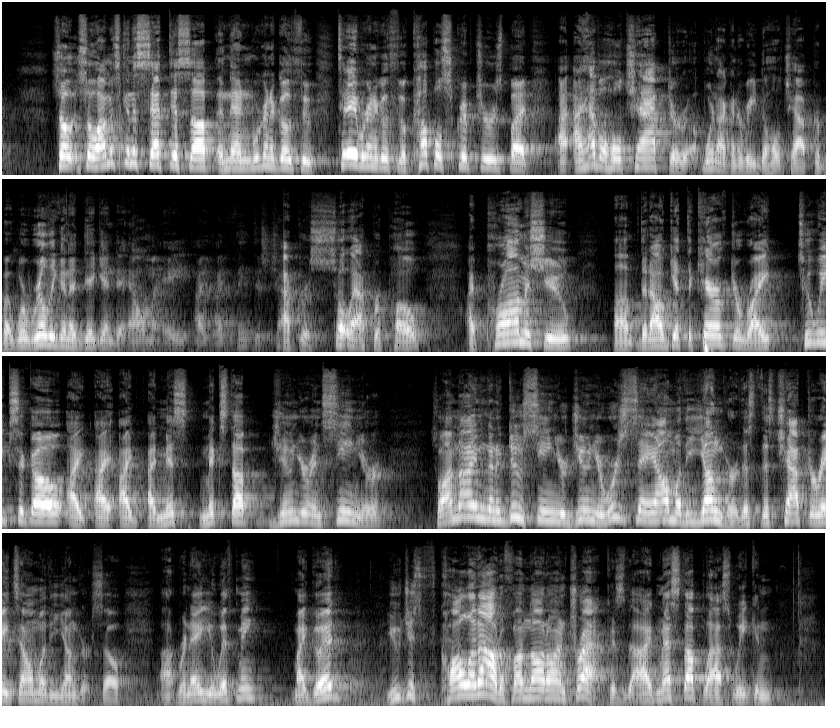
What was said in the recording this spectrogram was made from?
So, so I'm just going to set this up, and then we're going to go through. Today, we're going to go through a couple scriptures, but I, I have a whole chapter. We're not going to read the whole chapter, but we're really going to dig into Alma 8. I, I think this chapter is so apropos. I promise you um, that I'll get the character right. Two weeks ago, I, I, I, I missed, mixed up junior and senior. So I'm not even going to do senior, junior. We're just saying Alma the younger. This, this chapter 8's Alma the younger. So, uh, Renee, you with me? Am I good? You just call it out if I'm not on track because I messed up last week and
